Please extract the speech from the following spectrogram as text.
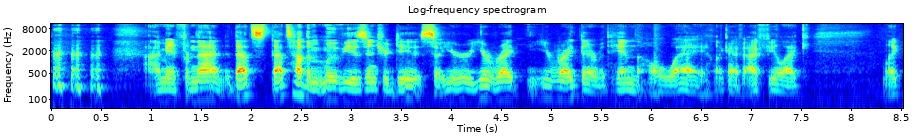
I mean from that that's that's how the movie is introduced so you're you're right you're right there with him the whole way like I, I feel like like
